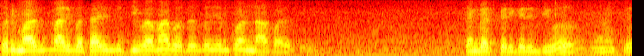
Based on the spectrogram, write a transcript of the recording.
ફરી મારી બતાવી જીવા માંગો તો પછી કોણ ના પાડે? છે સંઘર્ષ કરી કરીને જીવો, એનો કે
